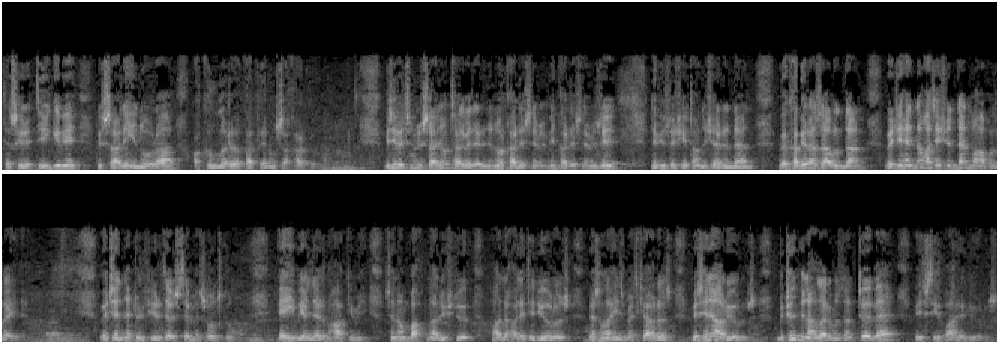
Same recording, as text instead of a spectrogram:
tesir ettiğin gibi Risale-i Nur'a akılları ve kalplerini musakhar kıl. Bizi bütün Risale-i Nur talebelerini, Nur kardeşlerimizi, mümin kardeşlerimizi nefis ve şeytanın şerrinden ve kabir azabından ve cehennem ateşinden muhafaza eyle. Ve cennetül firdevste mesut kıl. Ey yerlerin hakimi, senin bahtına düştük, hadi halet ediyoruz ve sana hizmetkarız ve seni arıyoruz. Bütün günahlarımızdan tövbe ve istiğfar ediyoruz.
